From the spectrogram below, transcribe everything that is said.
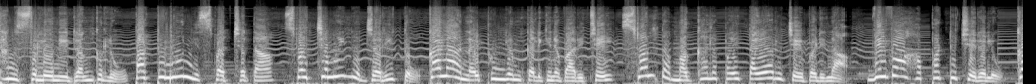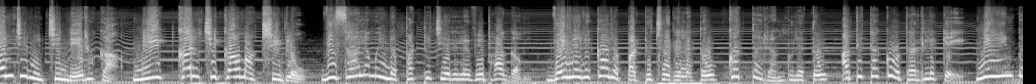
ఇంద్రధనుస్సులోని రంగులు పట్టులోని స్వచ్ఛత స్వచ్ఛమైన జరీతో కళా నైపుణ్యం కలిగిన వారిచే స్వంత మగ్గాలపై తయారు చేయబడిన వివాహ పట్టు చీరలు కంచి నుంచి నేరుగా మీ కంచి కామాక్షిలో విశాలమైన పట్టు చీరల విభాగం. వేల రకాల పట్టు చీరలతో కొత్త రంగులతో అతి తక్కువ ధరలకే మీ ఇంట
